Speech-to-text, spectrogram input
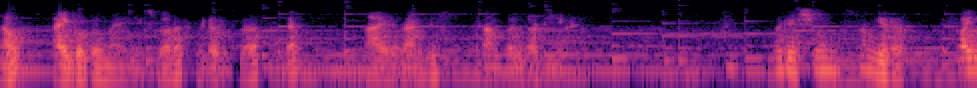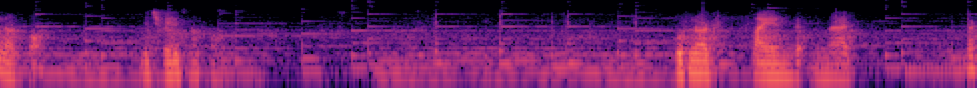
now i go to my explorer windows explorer and then i run this sample.exe but it's showing some error file not found which file is not found could not find math but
